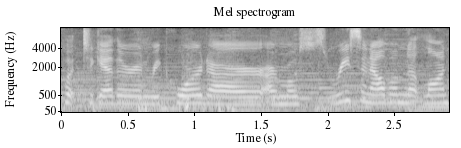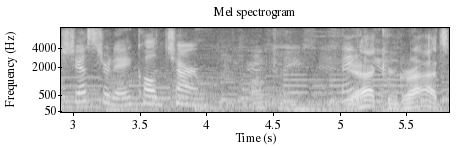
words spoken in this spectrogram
put together and record our, our most recent album that launched yesterday called Charm. Okay. Yeah, you. congrats.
